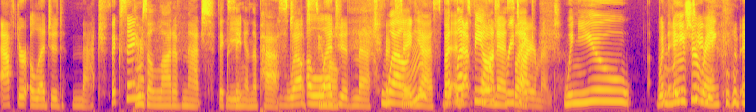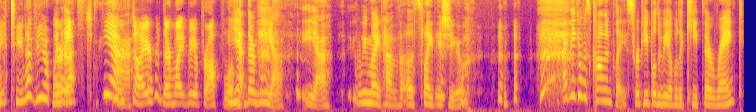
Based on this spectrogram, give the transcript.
after alleged match fixing. There's a lot of match fixing in the past. Well, alleged match fixing. Well, yes, but th- let's be honest. like, Retirement. when you when lose 18, your rank, when 18 of you When are asked to yeah. retire, there might be a problem. yeah, there, yeah, yeah, we might have a slight issue. I think it was commonplace for people to be able to keep their rank,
